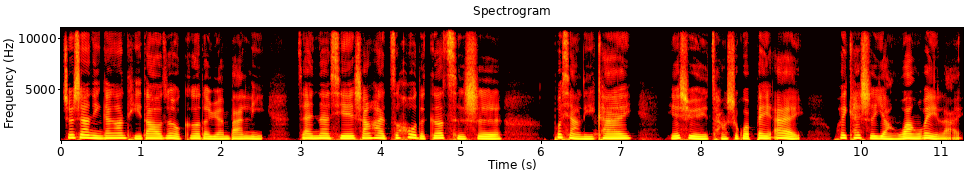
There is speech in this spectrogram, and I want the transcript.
就像您刚刚提到这首歌的原版里，在那些伤害之后的歌词是：不想离开，也许尝试过被爱，会开始仰望未来。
